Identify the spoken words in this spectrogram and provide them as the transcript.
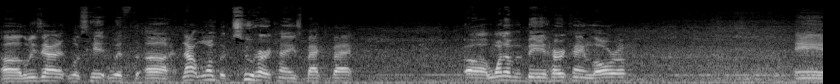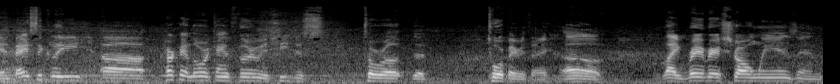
Uh, Louisiana was hit with uh, not one but two hurricanes back to back. Uh, one of them being Hurricane Laura, and basically uh, Hurricane Laura came through and she just tore up the tore up everything. Uh, like very very strong winds and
